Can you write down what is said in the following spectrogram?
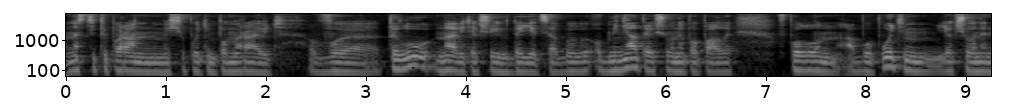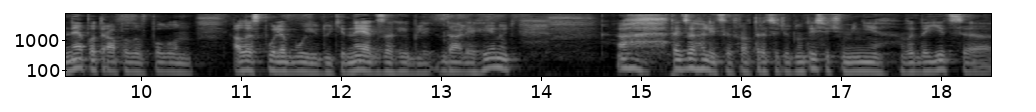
настільки пораненими, що потім помирають в тилу, навіть якщо їх вдається обміняти, якщо вони попали в полон, або потім, якщо вони не потрапили в полон, але з поля бою йдуть і не як загиблі, далі гинуть. Та й взагалі цифра в 31 тисячу мені видається.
